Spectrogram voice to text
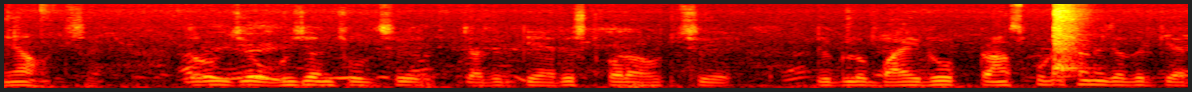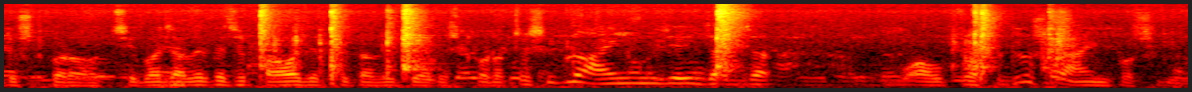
নেওয়া হচ্ছে। ধরুন যে অভিযান চলছে যাদেরকে অ্যারেস্ট করা হচ্ছে যেগুলো বাই রোড ট্রান্সপোর্টেশনে যাদেরকে অ্যারেস্ট করা হচ্ছে বা যাদের কাছে পাওয়া যাচ্ছে তাদেরকে অ্যারেস্ট করা হচ্ছে সেগুলো আইন অনুযায়ী যার যা প্রসিডিউর সেই আইন প্রসিডিউর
